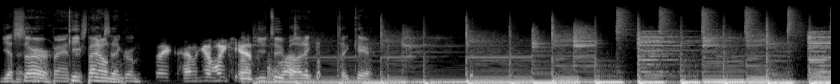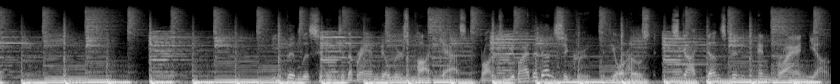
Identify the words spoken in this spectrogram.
Yes, Go sir. Panthers. Keep Thanks, pounding. Ingram. Have a good weekend. You too, buddy. Take care. You've been listening to the Brand Builders Podcast, brought to you by the Dunston Group with your host, Scott Dunston and Brian Young.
